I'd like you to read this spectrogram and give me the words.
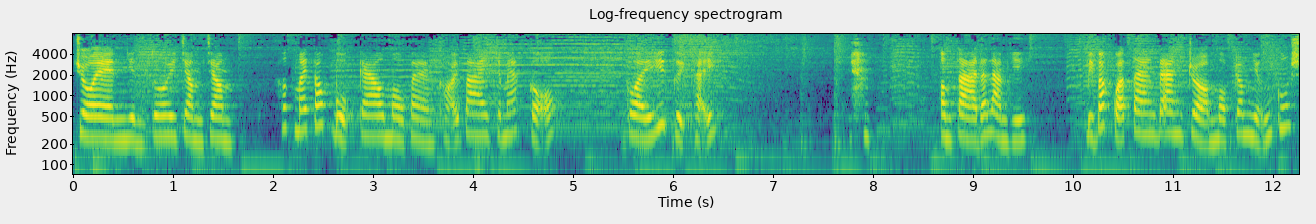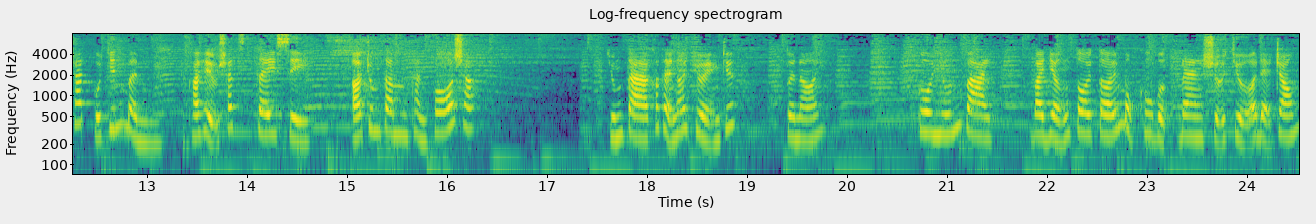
Joanne nhìn tôi chầm chầm, hất mái tóc buộc cao màu vàng khỏi vai cho mát cổ. Cô ấy cười khẩy. Ông ta đã làm gì? Bị bắt quả tang đang trộm một trong những cuốn sách của chính mình khỏi hiệu sách Stacy ở trung tâm thành phố sao? Chúng ta có thể nói chuyện chứ? Tôi nói. Cô nhún vai và dẫn tôi tới một khu vực đang sửa chữa để trống.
